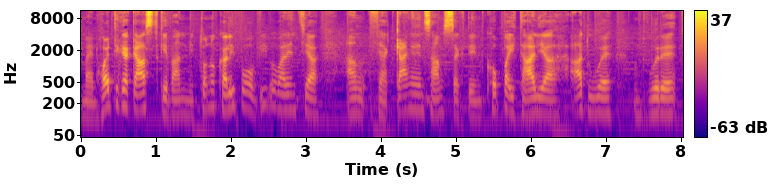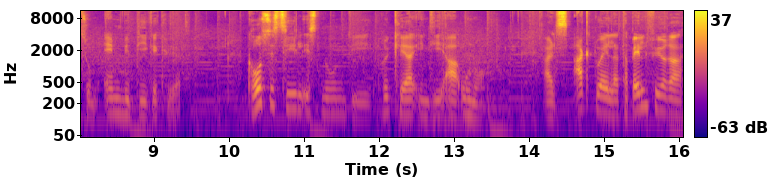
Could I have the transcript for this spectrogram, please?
Mein heutiger Gast gewann mit Tono Calippo Vivo Valencia am vergangenen Samstag den Coppa Italia A2 und wurde zum MVP gekürt. Großes Ziel ist nun die Rückkehr in die A1. Als aktueller Tabellenführer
